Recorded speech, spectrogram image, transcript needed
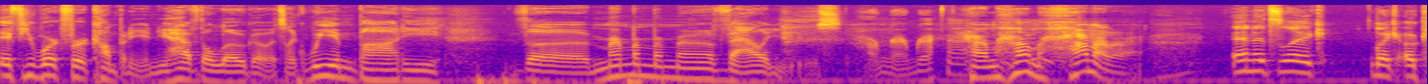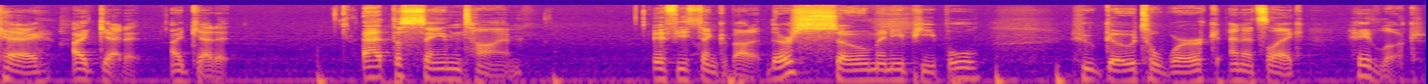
if you work for a company and you have the logo it's like we embody the values. And it's like, like, okay, I get it. I get it. At the same time, if you think about it, there's so many people who go to work and it's like, hey, look,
